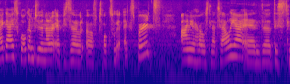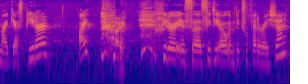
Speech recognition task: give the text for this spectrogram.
Hi, guys, welcome to another episode of Talks with Experts. I'm your host, Natalia, and uh, this is my guest, Peter. Hi. Hi. Peter is uh, CTO in Pixel Federation,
